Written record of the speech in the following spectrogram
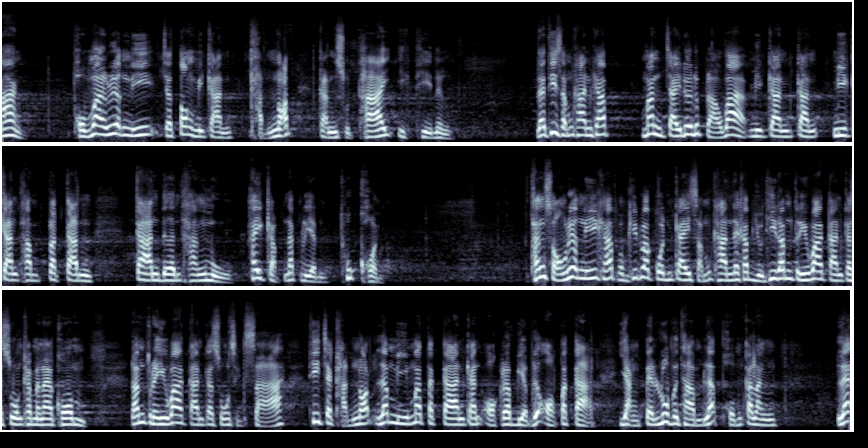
บ้าง ผมว่าเรื่องนี้จะต้องมีการขันน็อตกันสุดท้ายอีกทีหนึ่งและที่สำคัญครับมั่นใจด้วยหรือเปล่าว่ามีการการมีการทำประกันการเดินทางหมู่ให้กับนักเรียนทุกคน ทั้งสองเรื่องนี้ครับผมคิดว่ากลไกสำคัญนะครับอยู่ที่รัฐมนตรีว่าการกระทรวงคมนาคม รัฐมนตรีว่าการกระทรวงศึกษาที่จะขันน็อตและมีมาตรการการออกระเบียบหรือออกประกาศ อย่างเป็นรูปธรรม และผมกำลังและ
